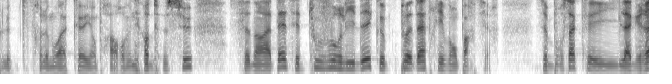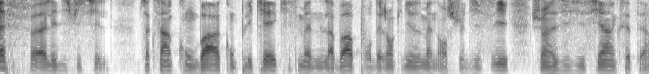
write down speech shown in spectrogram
le peut-être le mot accueil, on pourra revenir dessus. C'est dans la tête, c'est toujours l'idée que peut-être ils vont partir. C'est pour ça que la greffe, elle est difficile. C'est pour ça que c'est un combat compliqué qui se mène là-bas pour des gens qui disent maintenant je suis d'ici, je suis un zizicien, etc.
